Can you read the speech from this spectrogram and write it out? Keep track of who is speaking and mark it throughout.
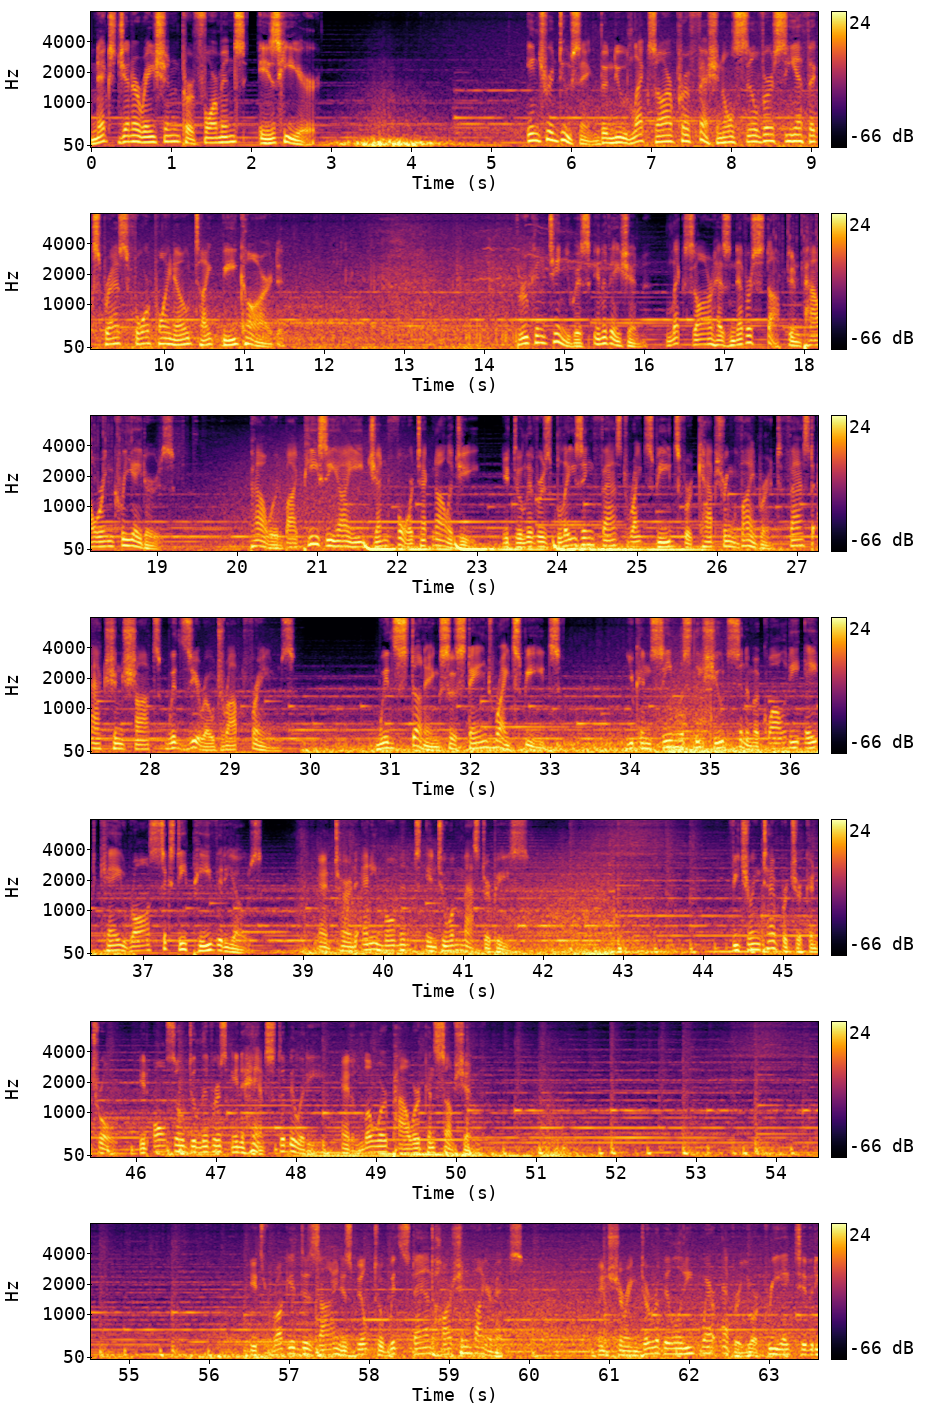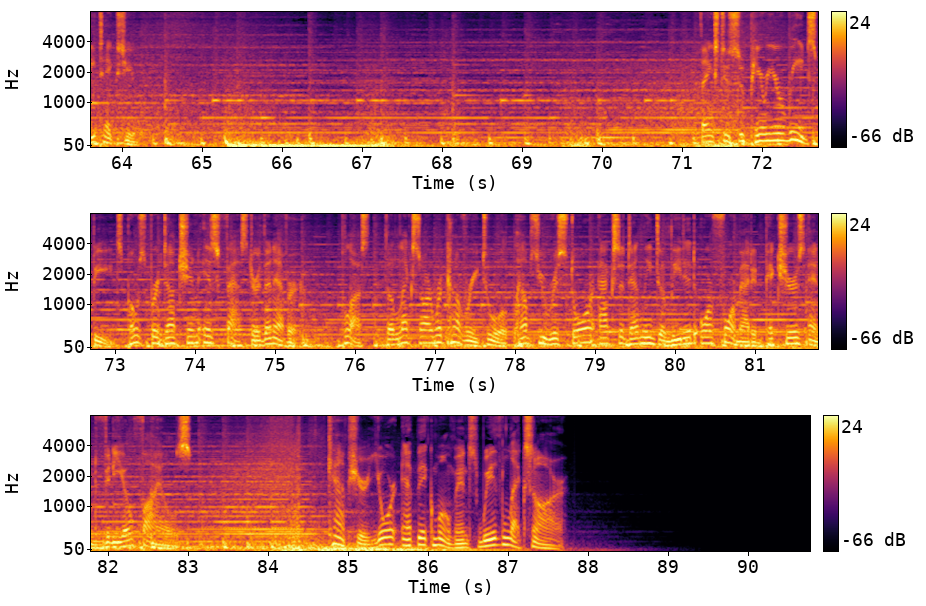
Speaker 1: Next generation performance is here. Introducing the new Lexar Professional Silver CFexpress 4.0 Type B card. Through continuous innovation, Lexar has never stopped empowering creators. Powered by PCIe Gen 4 technology, it delivers blazing fast write speeds for capturing vibrant, fast action shots with zero dropped frames. With stunning sustained write speeds, you can seamlessly shoot cinema quality 8K RAW 60p videos and turn any moment into a masterpiece. Featuring temperature control, it also delivers enhanced stability and lower power consumption. Its rugged design is built to withstand harsh environments, ensuring durability wherever your creativity takes you. Thanks to superior read speeds, post-production is faster than ever. Plus, the Lexar Recovery Tool helps you restore accidentally deleted or formatted pictures and video files. Capture your epic moments with Lexar.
